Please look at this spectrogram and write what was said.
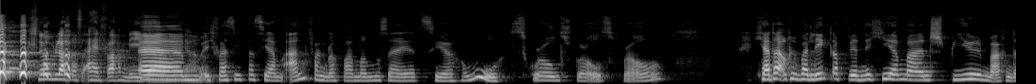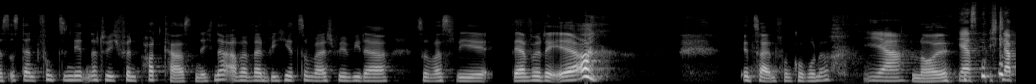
Knoblauch ist einfach mega. Ähm, ja. Ich weiß nicht, was hier am Anfang noch war. Man muss ja jetzt hier, uh, scroll, scroll, scroll. Ich hatte auch überlegt, ob wir nicht hier mal ein Spiel machen. Das ist dann funktioniert natürlich für einen Podcast nicht, ne? Aber wenn wir hier zum Beispiel wieder sowas wie Wer würde er? In Zeiten von Corona. ja. Lol. Ja, ich glaube,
